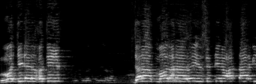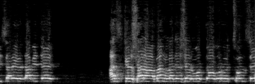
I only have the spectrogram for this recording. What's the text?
মসজিদের খতিব জনাব মৌলানা রহিসুদ্দিন হত্যার বিচারের দাবিতে আজকে সারা বাংলাদেশের মধ্যে অবরোধ চলছে।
